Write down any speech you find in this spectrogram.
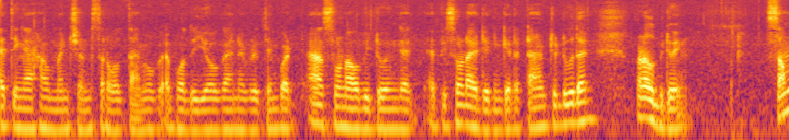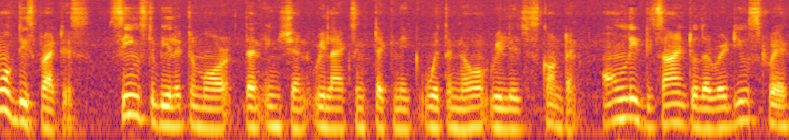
i think i have mentioned several times about the yoga and everything but as soon i'll be doing that episode i didn't get a time to do that but i'll be doing. Some of these practice seems to be a little more than ancient relaxing technique with no religious content, only designed to the reduce stress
